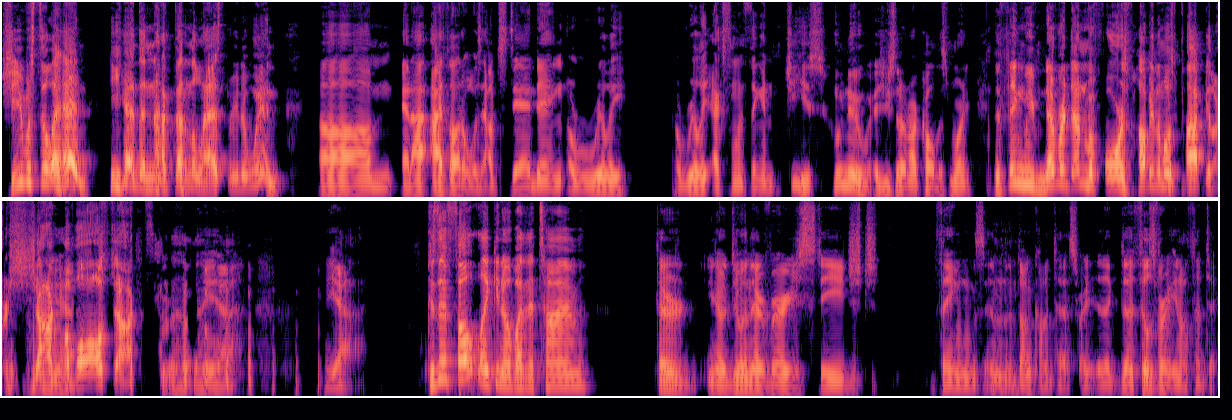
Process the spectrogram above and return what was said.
she was still ahead. He had to knock down the last three to win. Um, and I, I thought it was outstanding, a really, a really excellent thing. And geez, who knew, as you said on our call this morning, the thing we've never done before is probably the most popular. Shock Yeah. of all shocks. yeah. Yeah. Because it felt like, you know, by the time they're, you know, doing their very staged things in the Mhm. dunk contest, right? Like that feels very inauthentic,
